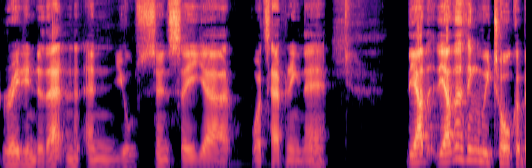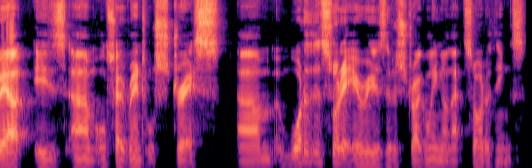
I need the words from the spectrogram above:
read into that, and, and you'll soon see uh, what's happening there. The other the other thing we talk about is um, also rental stress. Um, what are the sort of areas that are struggling on that side of things?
